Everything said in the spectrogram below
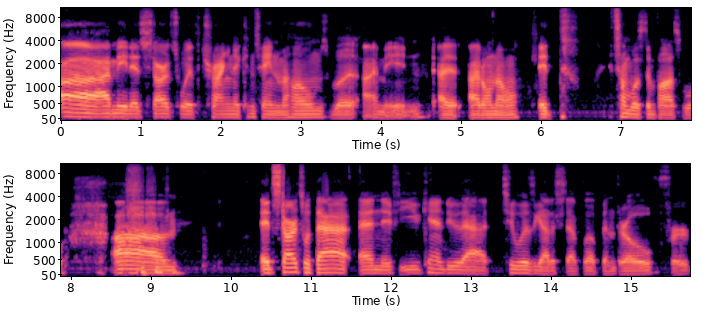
Uh, I mean, it starts with trying to contain Mahomes, but I mean, I I don't know. It it's almost impossible. Um, it starts with that, and if you can't do that, Tua's got to step up and throw for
